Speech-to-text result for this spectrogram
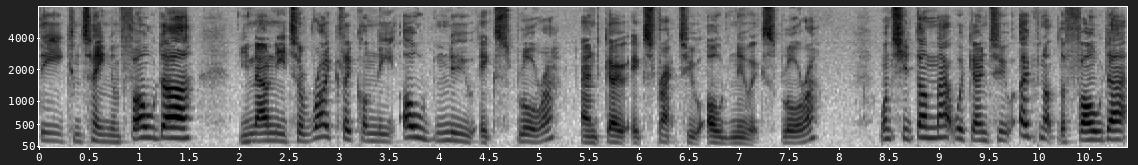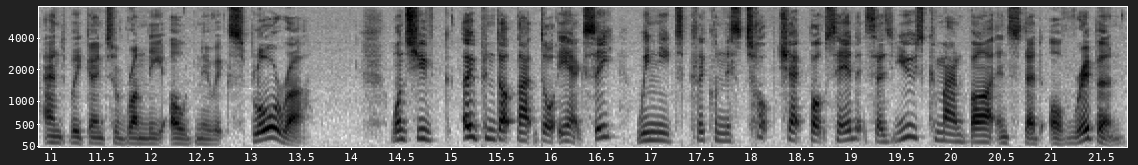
the containing folder. You now need to right click on the old new explorer and go extract to old new explorer. Once you've done that, we're going to open up the folder and we're going to run the old new explorer. Once you've opened up that .exe, we need to click on this top checkbox here that says use command bar instead of ribbon.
